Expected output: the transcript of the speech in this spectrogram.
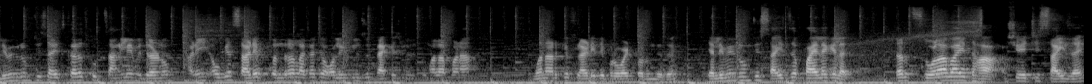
लिव्हिंग रूमची साईज खरंच खूप चांगली आहे मित्रांनो. आणि अवघ्या साडे पंधरा लाखाच्या ऑल इन्क्लुझिव्ह पॅकेजमध्ये तुम्हाला आपण वन आर के फ्लॅट इथे प्रोव्हाइड करून देतोय. या लिव्हिंग रूमची साईज जर पाहायला गेलात तर सोळा बाय दहा अशी याची साईज आहे.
